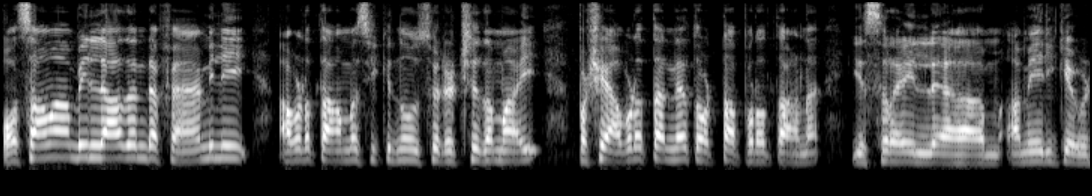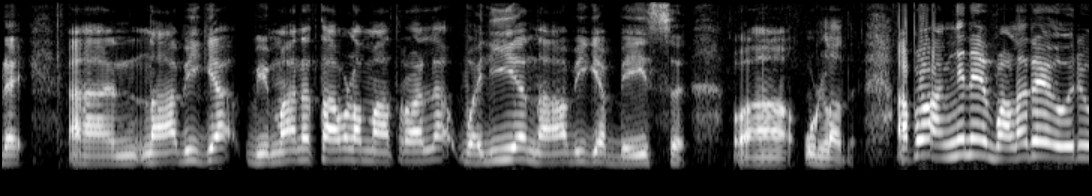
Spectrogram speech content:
ഒസാമ ബിൻ ലാദന്റെ ഫാമിലി അവിടെ താമസിക്കുന്നു സുരക്ഷിതമായി. പക്ഷേ അവിടെ തന്നെ തൊട്ടപ്പുറത്താണ് ഇസ്രായേൽ അമേരിക്കയുടെ നാവിക നാവിക വിമാനത്താവളം മാത്രമല്ല വലിയ നാവിക ബേസ് ഉള്ളത്. അപ്പോൾ അങ്ങനെ വളരെ ഒരു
